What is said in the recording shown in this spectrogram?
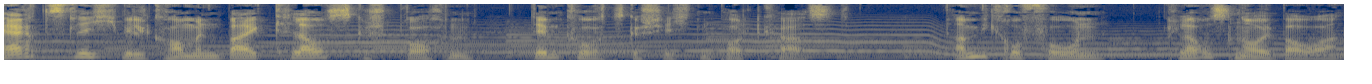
Herzlich willkommen bei Klaus gesprochen, dem Kurzgeschichten-Podcast. Am Mikrofon Klaus Neubauer.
